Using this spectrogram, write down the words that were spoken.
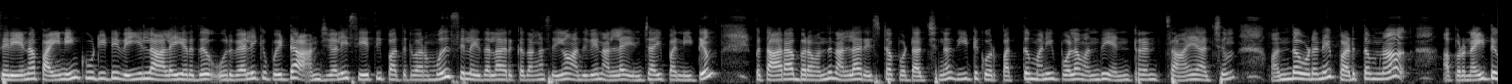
சரி ஏன்னா பையனையும் கூட்டிகிட்டு வெயிலில் அலையிறது ஒரு வேலைக்கு போயிட்டு அஞ்சு வேலையை சேர்த்து பார்த்துட்டு வரும்போது சில இதெல்லாம் இருக்க தாங்க செய்யும். அதுவே நல்லா என்ஜாய் பண்ணிவிட்டு இப்போ தாராபுரம் வந்து நல்லா ரெஸ்ட்டாக போட்டாச்சுங்க. வீட்டுக்கு ஒரு பத்து மணி போல் வந்து என்ட்ரன்ஸ் ஆயாச்சு. வந்த உடனே படுத்தோம்னா அப்புறம் நைட்டு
